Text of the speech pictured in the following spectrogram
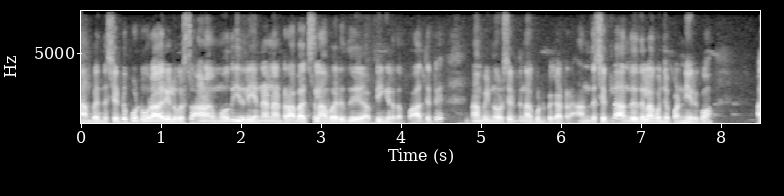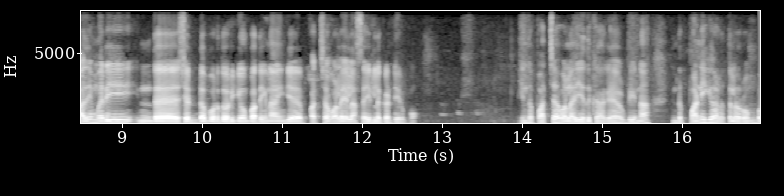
நம்ம இந்த ஷெட்டு போட்டு ஒரு ஆறு ஏழு வருஷம் ஆகும் போது இதில் என்னென்ன ட்ராபேக்ஸ்லாம் வருது அப்படிங்கிறத பார்த்துட்டு நம்ம இன்னொரு ஷெட்டு நான் கூட்டு போய் காட்டுறேன். அந்த ஷெட்டில் அந்த இதெல்லாம் கொஞ்சம் பண்ணியிருக்கோம். அதே மாதிரி இந்த ஷெட்டை பொறுத்த வரைக்கும் பார்த்தீங்கன்னா இங்கே பச்சை வலையெல்லாம் சைடில் கட்டியிருப்போம். இந்த பச்சை வலை எதுக்காக அப்படின்னா இந்த பனிக்காலத்தில் ரொம்ப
